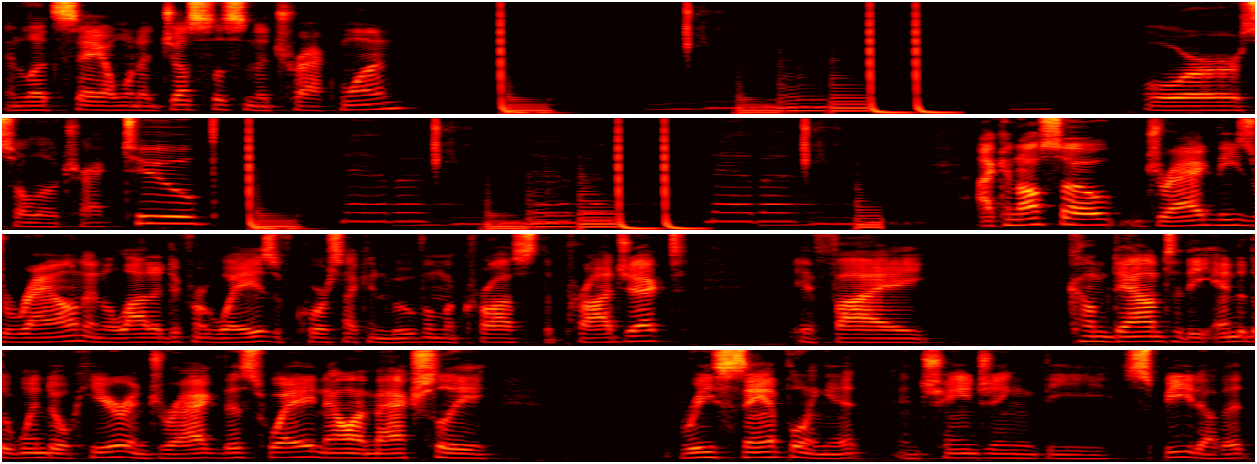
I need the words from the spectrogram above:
and let's say I want to just listen to track one or solo track two. Never, never, never. I can also drag these around in a lot of different ways. Of course, I can move them across the project. If I come down to the end of the window here and drag this way. Now I'm actually resampling it and changing the speed of it.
